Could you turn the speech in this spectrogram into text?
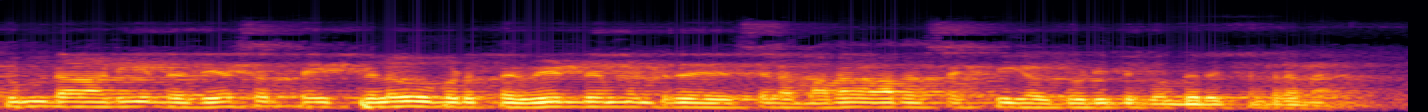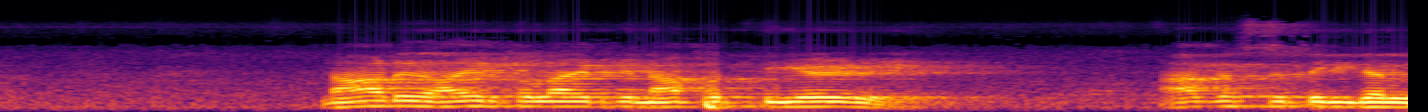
துண்டாடி இந்த தேசத்தை பிளவுபடுத்த வேண்டும் என்று சில மதவாத சக்திகள் துடித்துக் கொண்டிருக்கின்றன. நாடு ஆயிரத்தி தொள்ளாயிரத்தி நாற்பத்தி ஏழு ஆகஸ்ட் திங்கள்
